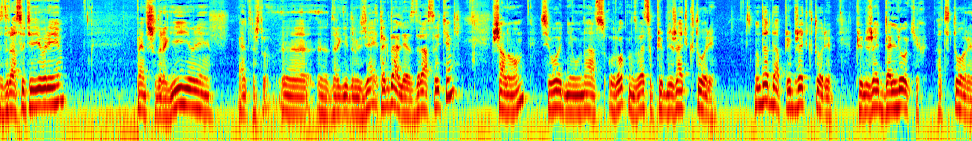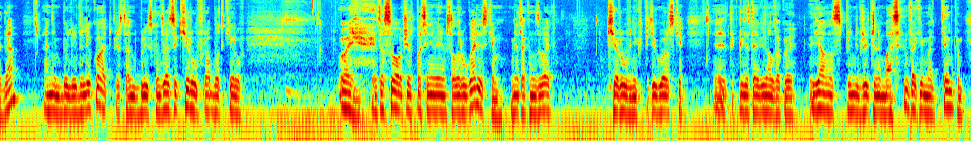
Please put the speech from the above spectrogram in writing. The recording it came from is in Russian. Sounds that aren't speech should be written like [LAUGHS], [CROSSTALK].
Здравствуйте, евреи. Понятно, что дорогие евреи, понятно, что э, э, дорогие друзья и так далее. Здравствуйте. Шалом. Сегодня у нас урок называется «Приближать к Торе». Ну да-да, приближать к Торе, приближать далеких от Торы, да? Они были далеко, а теперь станут близко. Называется кируф, работа кируф. Ой, это слово вообще в последнее время стало ругательским. Меня так называют кирувник пятигорский. Где-то я видел такой, явно с пренебрежительным [LAUGHS] таким оттенком.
